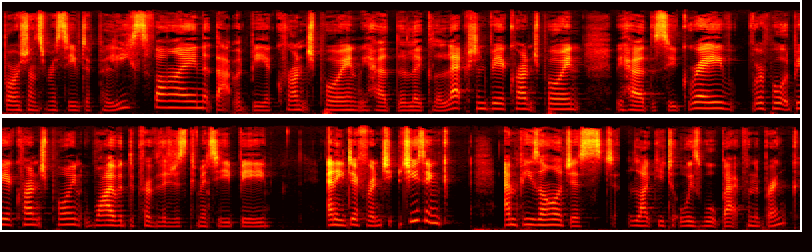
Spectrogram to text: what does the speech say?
Boris Johnson received a police fine, that would be a crunch point. We heard the local election be a crunch point. We heard the Sue Gray report would be a crunch point. Why would the Privileges Committee be any different? Do you think MPs are just likely to always walk back from the brink?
